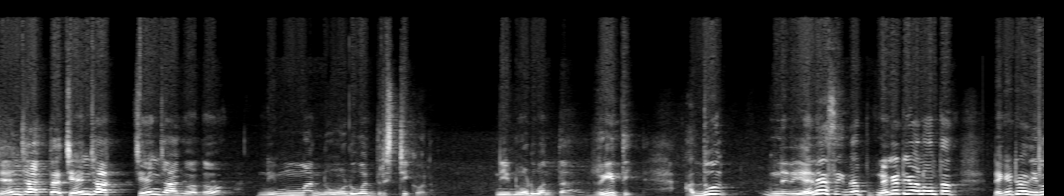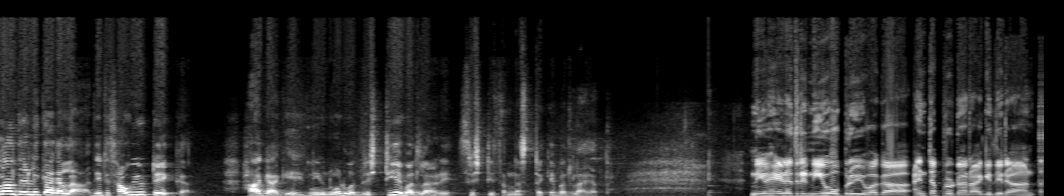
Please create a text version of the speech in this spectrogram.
ಚೇಂಜ್ ಆಗ್ತಾ ಚೇಂಜ್ ಆಗ್ ಚೇಂಜ್ ಆಗೋದು ನಿಮ್ಮ ನೋಡುವ ದೃಷ್ಟಿಕೋನ. ನೀವು ನೋಡುವಂಥ ರೀತಿ. ಅದು ಏನೇ ಸಿ ನೆಗೆಟಿವ್ ಅನ್ನುವಂಥದ್ದು ನೆಗೆಟಿವ್ ಇಲ್ಲ ಅಂತ ಹೇಳಲಿಕ್ಕಾಗಲ್ಲ. This is how you take ಹಾಗಾಗಿ ನೀವು ನೋಡುವ ದೃಷ್ಟಿಯೇ ಬದಲಾಡಿ ಸೃಷ್ಟಿ ತನ್ನಷ್ಟಕ್ಕೆ ಬದಲಾಗತ್ತೆ. ನೀವು ಹೇಳಿದ್ರಿ ನೀವೊಬ್ರು ಇವಾಗ ಎಂಟರ್ಪ್ರೂನರ್ ಆಗಿದ್ದೀರಾ ಅಂತ.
